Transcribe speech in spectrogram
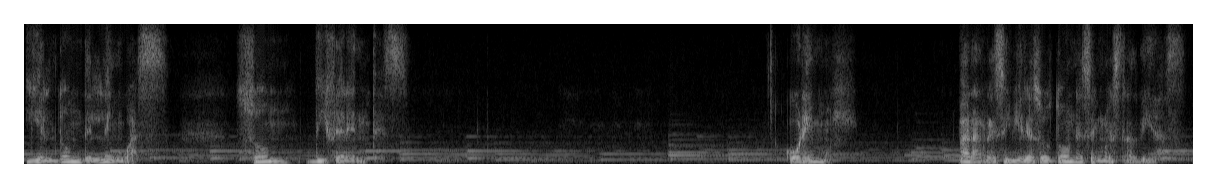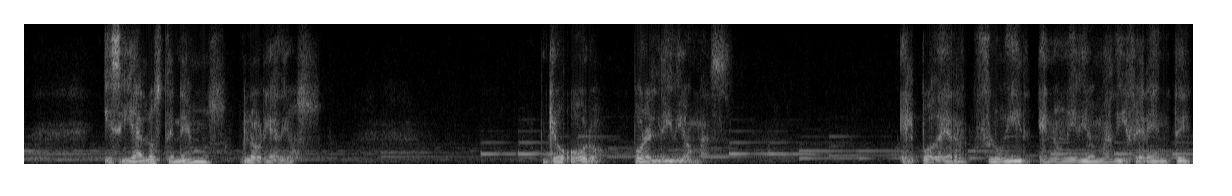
y el don de lenguas. Son diferentes. Oremos para recibir esos dones en nuestras vidas. Y si ya los tenemos, gloria a Dios. Yo oro por el de idiomas. El poder fluir en un idioma diferente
